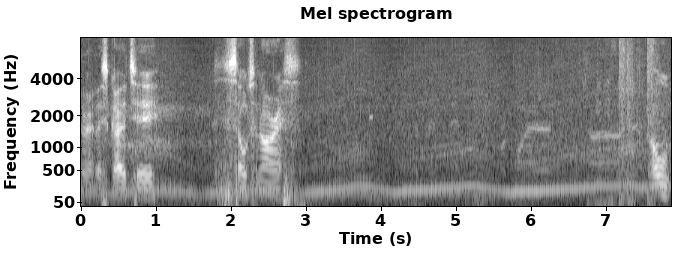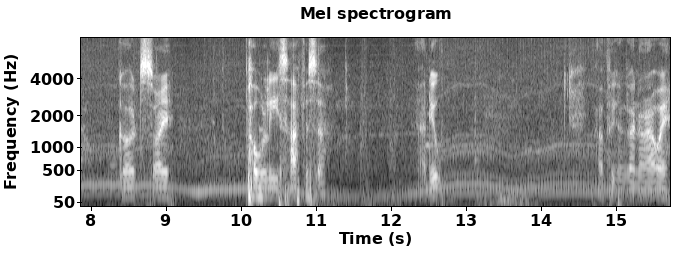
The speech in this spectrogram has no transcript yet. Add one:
Alright, let's go to Sultan RS. Oh, God, sorry. Police officer. I do. I think I'm going the right way.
